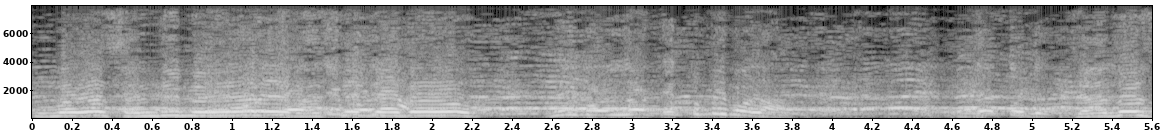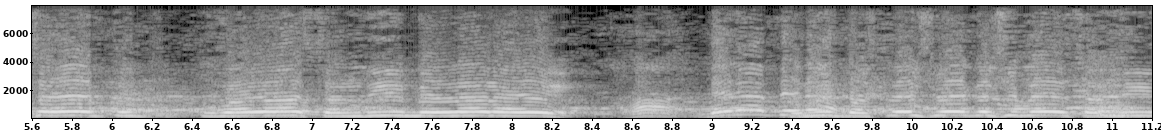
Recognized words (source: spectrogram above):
तुम्हाला संधी मिळणार आहे भास्कर जाधव. मी बोललो की तुम्ही बोला. देतो देतो. जाधव साहेब तु- तुम्हाला संधी मिळणार आहे. हा देणार तुम्ही देणार बसल्याशिवाय कशी मिळेल संधी?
